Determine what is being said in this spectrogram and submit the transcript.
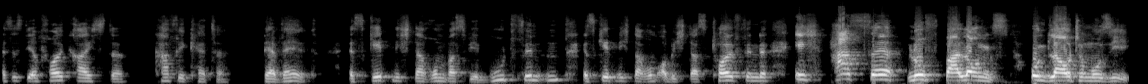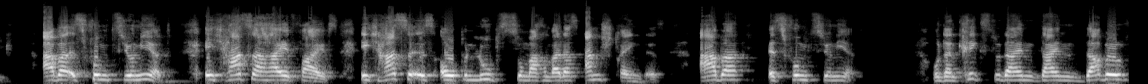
Es ist die erfolgreichste Kaffeekette der Welt. Es geht nicht darum, was wir gut finden. Es geht nicht darum, ob ich das toll finde. Ich hasse Luftballons und laute Musik. Aber es funktioniert. Ich hasse High Fives. Ich hasse es, Open Loops zu machen, weil das anstrengend ist. Aber es funktioniert. Und dann kriegst du dein, dein Double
